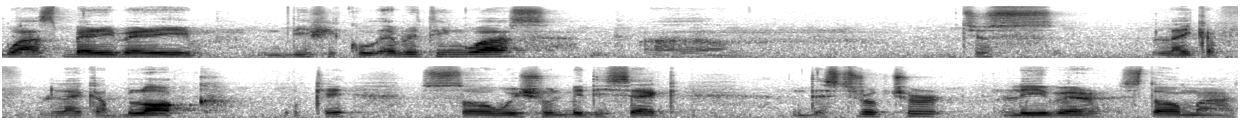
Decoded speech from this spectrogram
was very very difficult. Everything was um, just like a like a block. Okay, so we should be dissect the structure, liver, stomach,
